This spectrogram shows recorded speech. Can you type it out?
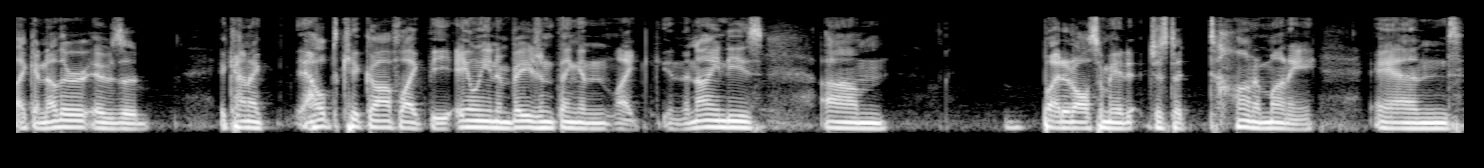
like another, it was a, it kind of helped kick off like the alien invasion thing in like in the 90s. Um, but it also made just a ton of money. And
